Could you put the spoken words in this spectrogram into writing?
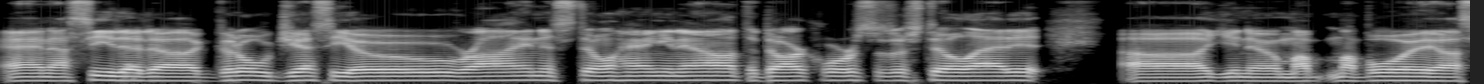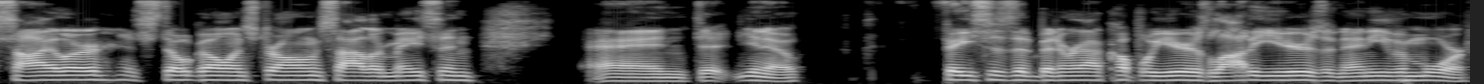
And I see that uh, good old Jesse O'Ryan is still hanging out. The Dark Horses are still at it. Uh, you know, my my boy uh, Siler is still going strong. Siler Mason, and uh, you know, faces that have been around a couple years, a lot of years, and then even more.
